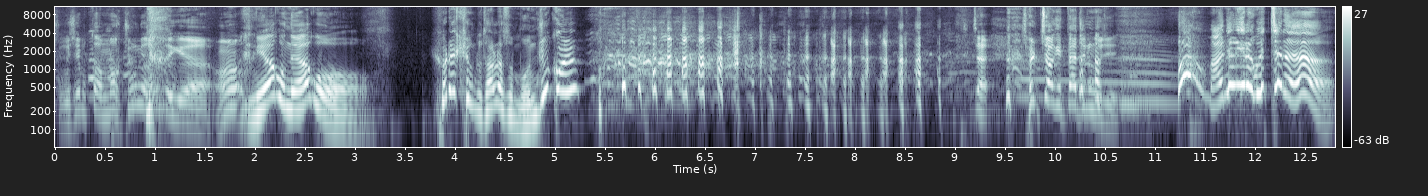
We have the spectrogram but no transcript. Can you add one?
주고 싶다 막 죽는 건데 이게. 어? 니하고 내하고 혈액형도 달라서 뭔 줄걸? 진짜 철저하게 따지는 거지. 만약이라고 했잖아.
